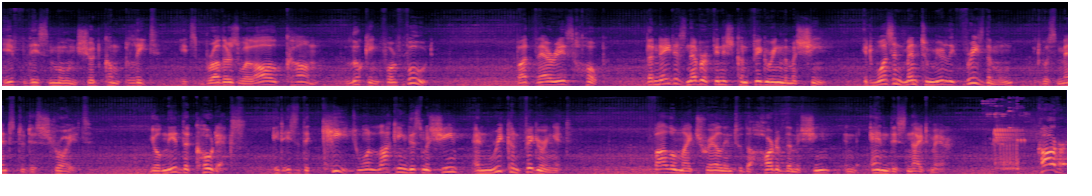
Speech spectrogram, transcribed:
If this moon should complete, its brothers will all come, looking for food. But there is hope. The natives never finished configuring the machine. It wasn't meant to merely freeze the moon, it was meant to destroy it. You'll need the Codex. It is the key to unlocking this machine and reconfiguring it. Follow my trail into the heart of the machine and end this nightmare. Carver,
